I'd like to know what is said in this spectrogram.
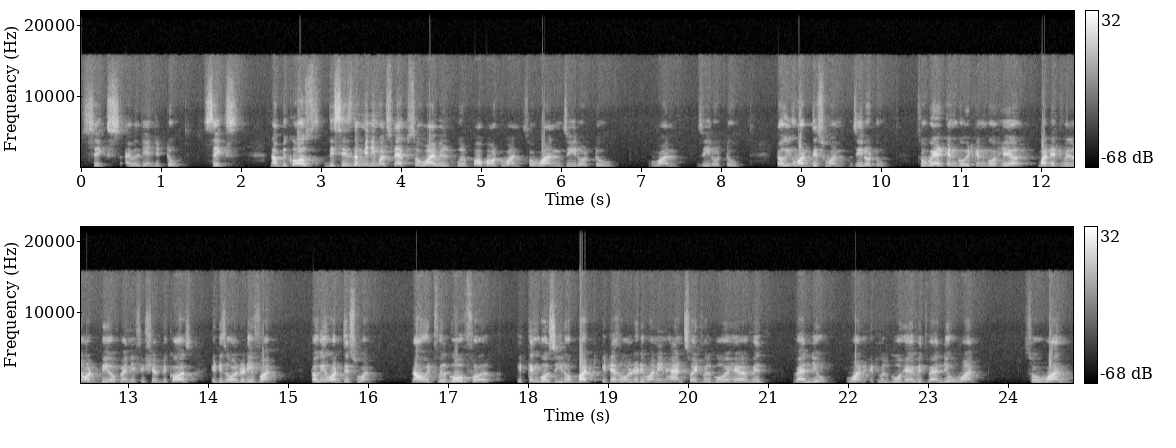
6 I will change it to 6 now because this is the minimal step so I will pop out 1 so 1 0 2 1 0 2 talking about this one 0 2 so where it can go? It can go here, but it will not be of beneficial because it is already 1. Talking about this one. Now it will go for, it can go 0, but it has already 1 in hand. So it will go here with value 1. It will go here with value 1. So 1,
